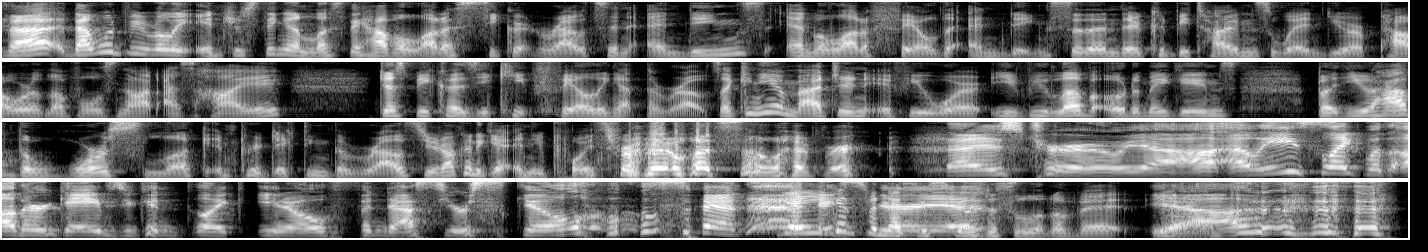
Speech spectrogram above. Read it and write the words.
That that would be really interesting unless they have a lot of secret routes and endings and a lot of failed endings. So then there could be times when your power level is not as high just because you keep failing at the routes. Like can you imagine if you were if you love otome games but you have the worst luck in predicting the routes, you're not going to get any points from it whatsoever. that is true. Yeah, at least like with other games, you can like you know finesse your skills and Yeah, you can finesse your skills just a little bit. Yeah. yeah.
